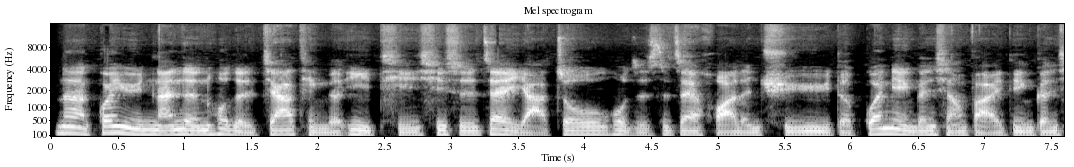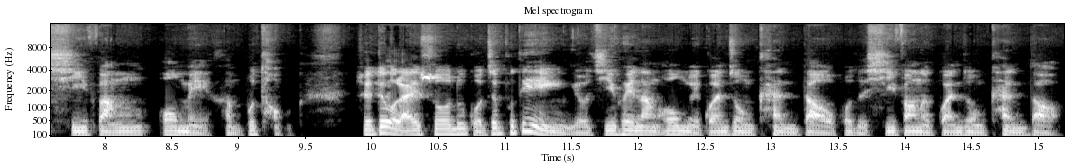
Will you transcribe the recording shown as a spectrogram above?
那关于男人或者家庭的议题，其实，在亚洲或者是在华人区域的观念跟想法，一定跟西方欧美很不同。所以对我来说，如果这部电影有机会让欧美观众看到，或者西方的观众看到，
